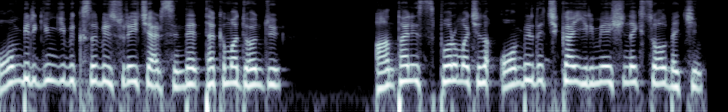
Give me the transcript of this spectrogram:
11 gün gibi kısa bir süre içerisinde takıma döndü. Antalya Spor maçına 11'de çıkan 20 yaşındaki sol bekin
